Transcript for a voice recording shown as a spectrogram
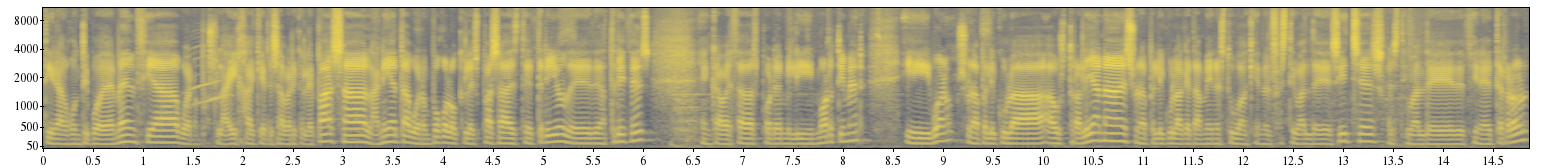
tiene algún tipo de demencia, bueno, pues la hija quiere saber qué le pasa, la nieta, bueno, un poco lo que les pasa a este trío de, de actrices encabezadas por Emily Mortimer. Y bueno, es una película australiana, es una película que también estuvo aquí en el Festival de Sitges, Festival de, Cine de Terror,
